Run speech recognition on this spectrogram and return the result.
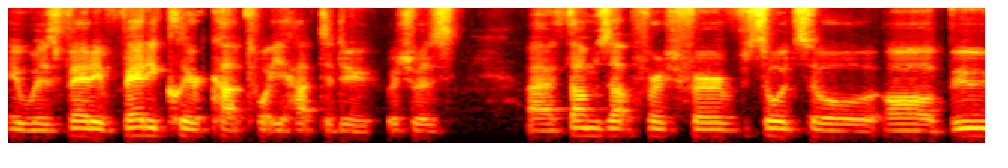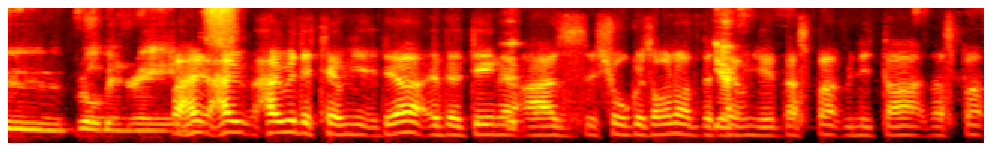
it was very, very clear cut what you had to do, which was uh, thumbs up for for so and so, or boo Roman Reigns. How, how, how are they telling you to do that? Are they doing it, it as the show goes on, or are they yeah. telling you this bit, we need that, this bit?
